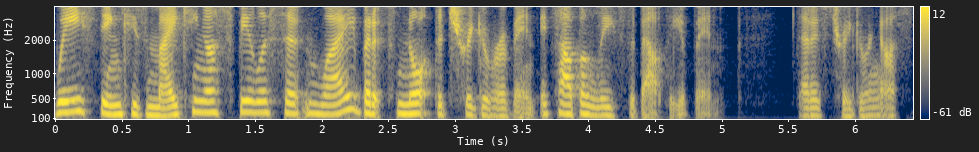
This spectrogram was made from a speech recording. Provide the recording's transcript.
we think is making us feel a certain way, but it's not the trigger event. It's our beliefs about the event that is triggering us.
